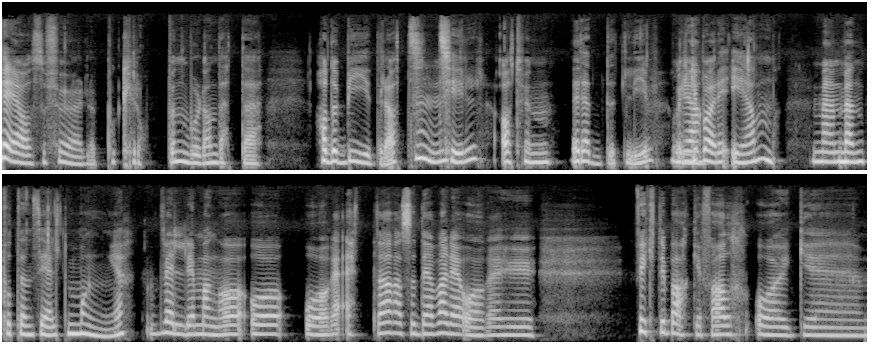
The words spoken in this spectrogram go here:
Thea også føle på kroppen hvordan dette hadde bidratt mm. til at hun reddet liv. Og ikke Ja. bare én, Men, men potensielt mange. veldig mange Og, og året etter, altså det var det året hun fikk tilbakefall og eh,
